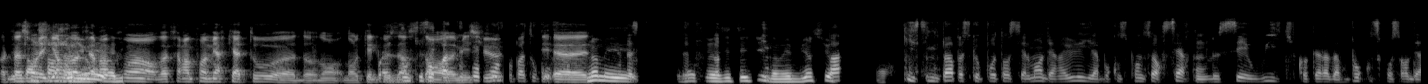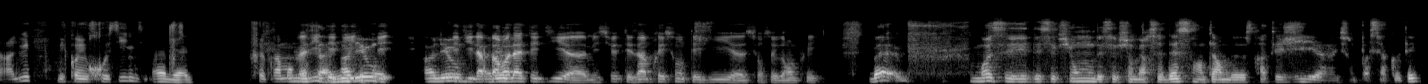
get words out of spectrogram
De toute façon, les gars, on va, faire un point, on va faire un point mercato euh, dans, dans, quelques instants, messieurs. Faut pas tout non, mais, dit, non, mais bien sûr. Qui ne signe pas parce que potentiellement derrière lui, il a beaucoup de sponsors. Certes, on le sait, oui, Chico Perez a beaucoup de sponsors derrière lui, mais quand il re-signe, ouais, mais... il fait vraiment. Vas-y, Teddy, la parole à Teddy, euh, messieurs, tes impressions, Teddy, euh, sur ce Grand Prix? Ben, Moi, c'est déception, déception Mercedes en termes de stratégie. Euh, ils sont passés à côté.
